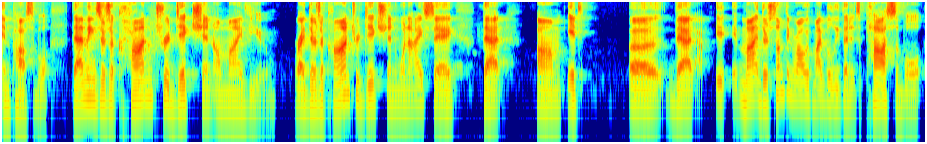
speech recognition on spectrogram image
Impossible. That means there's a contradiction on my view right? There's a contradiction when I say that um, it's uh, that it, it my there's something wrong with my belief that it's possible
